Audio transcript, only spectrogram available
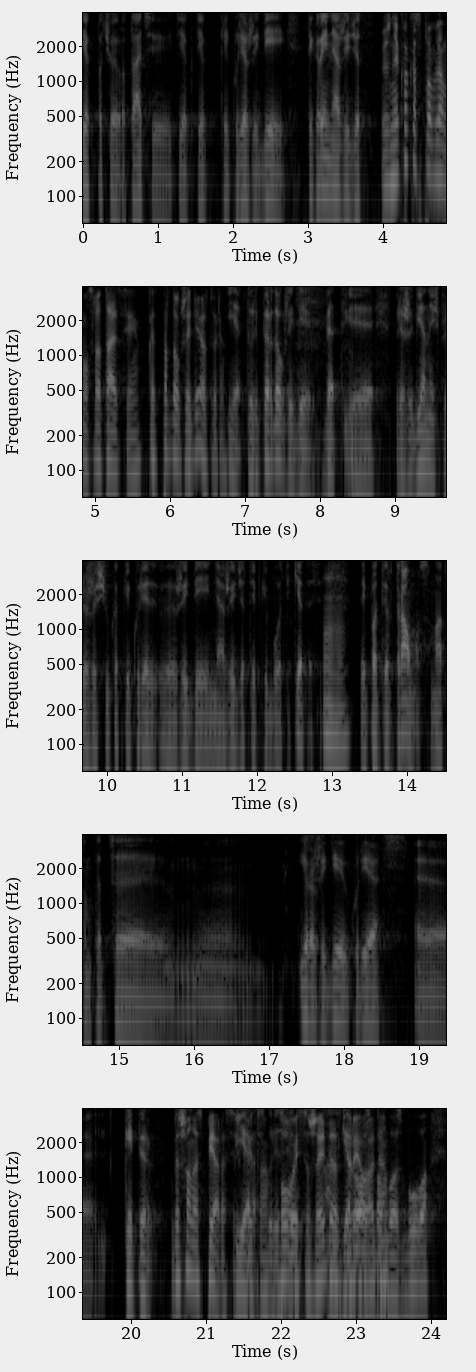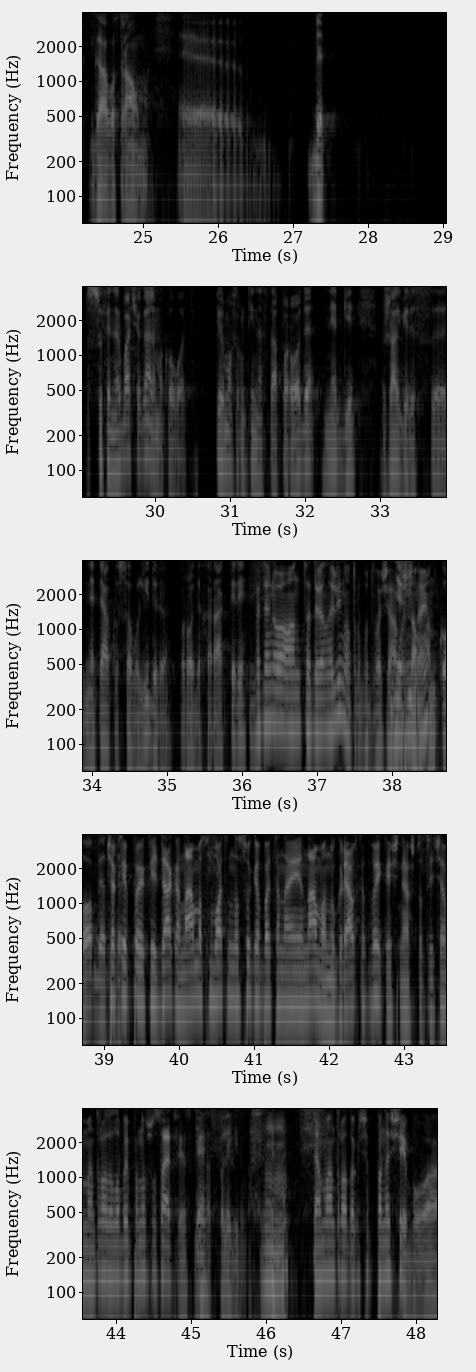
tiek pačioje rotacijoje, tiek, tiek kai kurie žaidėjai tikrai nežaidžia. Žinai, kokios problemos rotacijai, kad per daug žaidėjų turi? Jie turi per daug žaidėjų, bet e, priež, viena iš priežasčių, kad kai kurie e, žaidėjai nežaidžia taip, kaip buvo tikėtasi. Uh mhm. -huh. Taip pat ir traumos. Matom, kad yra žaidėjų, kurie kaip ir Bešonas Pieras, Pieras kuris buvo įsižaidęs, geros bangos buvo, gavo traumą. E, bet su Fenerbačia galima kovoti. Pirmos rungtynės tą parodė, netgi Žalgeris e, neteko savo lyderio, parodė charakterį. Bet ten ant adrenalino turbūt važiavo. Nežinau, žinai? ant ko, bet... Čia kaip, kai dega namas, motina sugeba tenai namą nugriauti, kad vaiką išneštų. Tai čia, man atrodo, labai panašus atvejis. Kai... Geras palyginimas. -hmm. Ten, man atrodo, kad čia panašiai buvo.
